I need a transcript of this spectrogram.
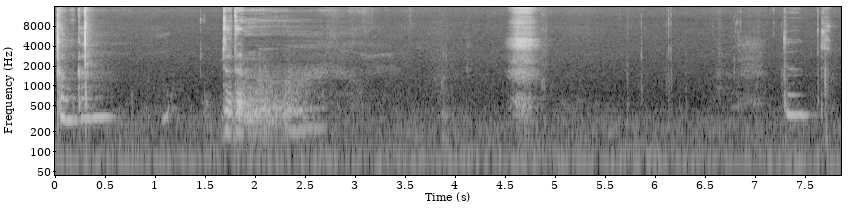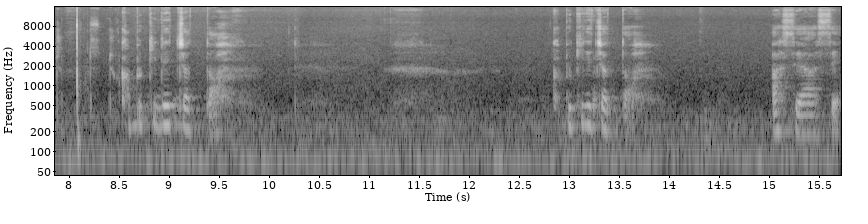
カン。カン。ドゥドゥン。歌舞伎出ちゃった歌舞伎出ちゃった汗汗。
